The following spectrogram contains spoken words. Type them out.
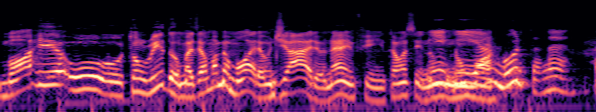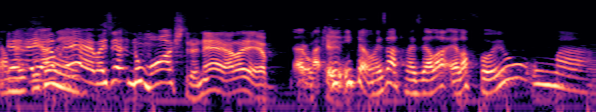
morre o, Tom Riddle, mas é uma memória, é um diário, né? Enfim, então assim, não, e, não e a Murta, né? A é, é, é, mas é, não mostra, né? Ela é. é okay. Então, exato, mas ela, ela foi uma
